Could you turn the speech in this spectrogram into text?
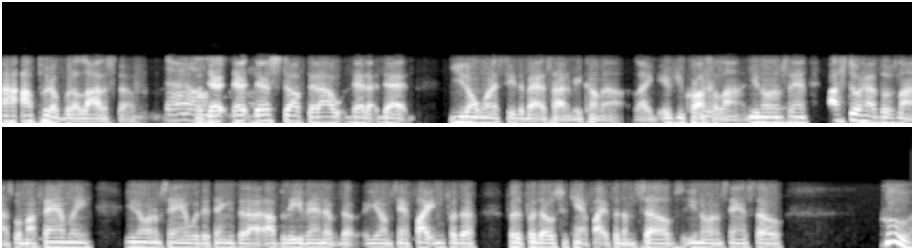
I, I put up with a lot of stuff. that But there, also- there, there's stuff that I that that you don't want to see the bad side of me come out. Like if you cross mm. a line, you know what I'm saying. I still have those lines with my family. You know what I'm saying with the things that I, I believe in. Of the, you know what I'm saying, fighting for the for for those who can't fight for themselves. You know what I'm saying. So, whew,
